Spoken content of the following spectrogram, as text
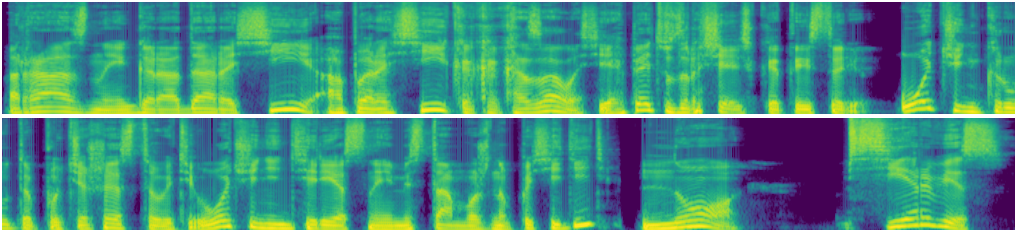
разные города России, а по России, как оказалось, я опять возвращаюсь к этой истории, очень круто путешествовать и очень интересные места можно посетить, но сервис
